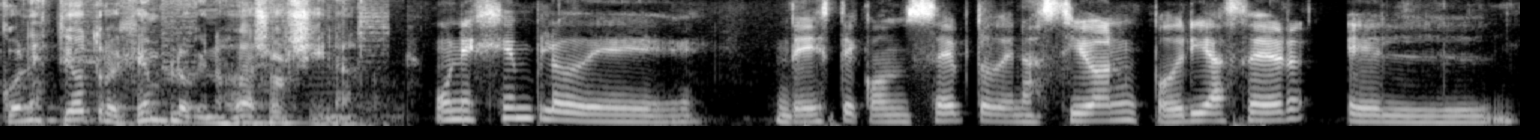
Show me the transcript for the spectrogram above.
con este otro ejemplo que nos da Georgina. Un ejemplo de de este concepto de nación podría ser el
